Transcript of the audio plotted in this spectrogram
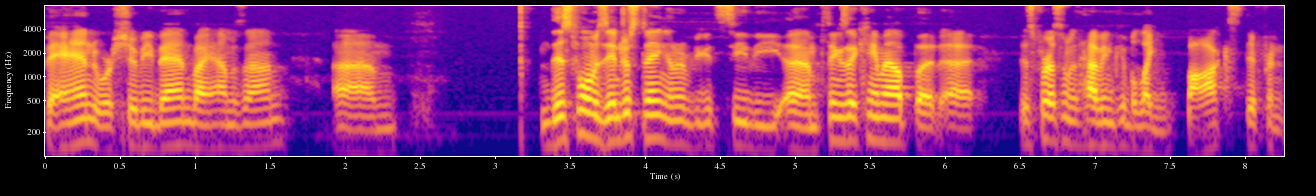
banned or should be banned by Amazon. Um, this one was interesting. I don't know if you could see the um, things that came out, but uh, this person was having people like box different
